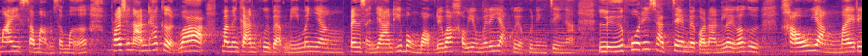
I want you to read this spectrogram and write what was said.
ไม่สม่ำเสมอ เพราะฉะนั้นถ้าเกิดว่ามันเป็นการคุยแบบนี้มันยังเป็นสัญญาณที่บ่งบอกได้ว่าเขายังไม่ได้อยากคุยกับคุณจริงๆอะหรือพูดที่ชัดเจนไปกว่านั้นเลยก็คือ เขายังไม่ได้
